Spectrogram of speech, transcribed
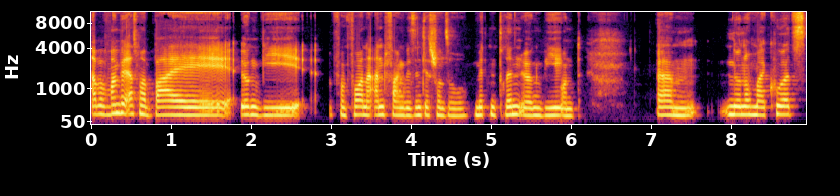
Aber wollen wir erstmal bei irgendwie von vorne anfangen? Wir sind jetzt schon so mittendrin irgendwie und ähm, nur noch mal kurz.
